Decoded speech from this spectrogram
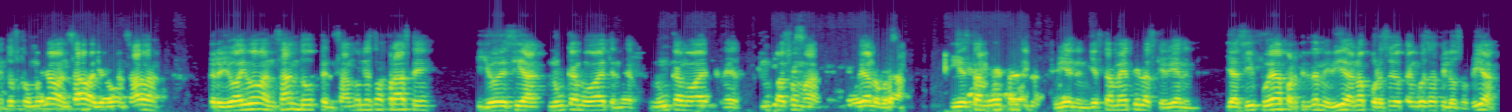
Entonces como él avanzaba, yo avanzaba, pero yo iba avanzando pensando en esa frase y yo decía, nunca me voy a detener, nunca me voy a detener, un paso más, lo voy a lograr. Y esta meta y las que vienen, y esta meta y las que vienen. Y así fue a partir de mi vida, ¿no? Por eso yo tengo esa filosofía.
